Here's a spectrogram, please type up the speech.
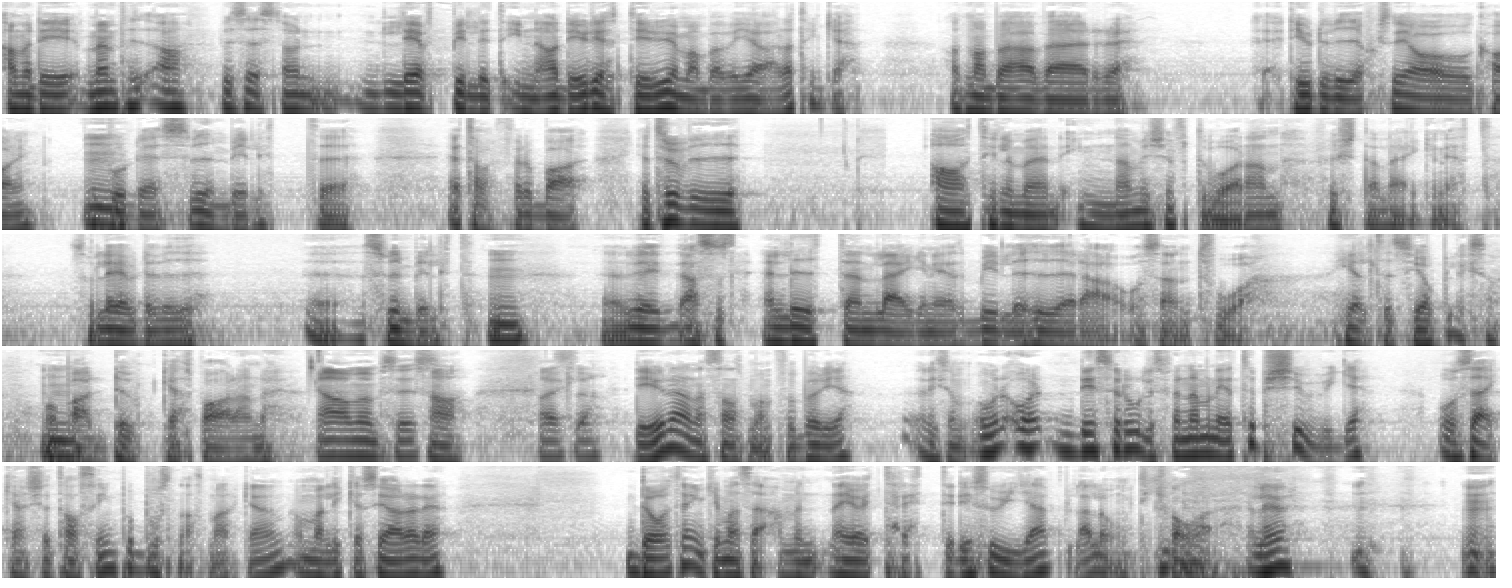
Ja, men, det, men ja, precis. De levt billigt innan. Ja, det är ju det, det, är det man behöver göra, tänker jag. Att man behöver... eh, Det gjorde vi också, jag och Karin. Vi Mm. bodde svinbilligt eh, ett tag för att bara... Jag tror vi... Ja, till och med innan vi köpte våran första lägenhet så levde vi eh, svinbilligt. Mm. Eh, Alltså en liten lägenhet, billig hyra och sen två heltidsjobb liksom. Och Mm. bara dunka sparande. Ja, men precis. Ja. Verkligen. Det är ju där någonstans man får börja. Liksom. Och, och det är så roligt för när man är typ 20 och så här kanske tar sig in på bostadsmarknaden, om man lyckas göra det. Då tänker man så här, "Ah, men när jag är 30, det är så jävla långt kvar, eller hur?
